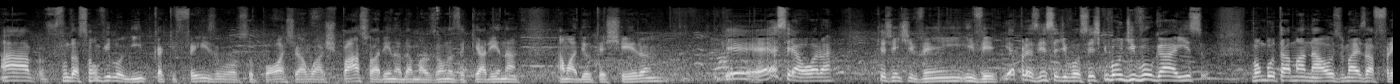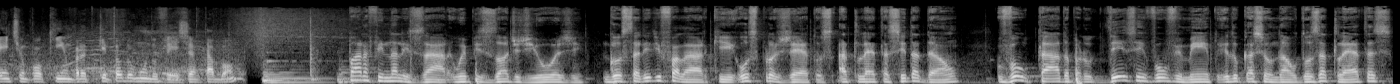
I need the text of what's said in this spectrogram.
a Fundação Vila Olímpica, que fez o suporte, o Espaço Arena da Amazonas, aqui a Arena Amadeu Teixeira, porque essa é a hora que a gente vem e vê. E a presença de vocês que vão divulgar isso, vão botar Manaus mais à frente um pouquinho para que todo mundo veja, tá bom? Para finalizar o episódio de hoje, gostaria de falar que os projetos Atleta Cidadão, voltado para o desenvolvimento educacional dos atletas,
